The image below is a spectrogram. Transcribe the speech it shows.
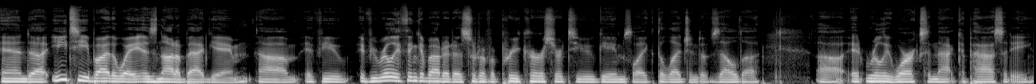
And uh, ET, by the way, is not a bad game. Um, if you if you really think about it as sort of a precursor to games like The Legend of Zelda, uh, it really works in that capacity.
